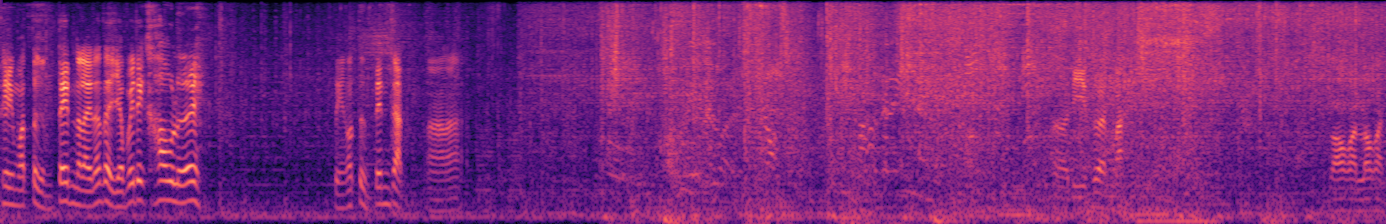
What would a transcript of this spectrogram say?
เพลงมาตื่นเต้นอะไรตั้งแต่ยังไม่ได้เข้าเลย เพลงเขาตื่นเต้นจัดอ่าละเออดีเพื่อนมารอก่อนรอก่อน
